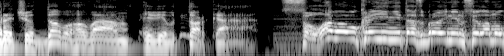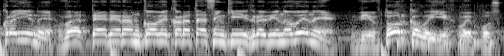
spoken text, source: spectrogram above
Причудового вам вівторка! Слава Україні та Збройним силам України! В етері ранкові коротесенькі ігрові новини. Вівторковий їх випуск.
